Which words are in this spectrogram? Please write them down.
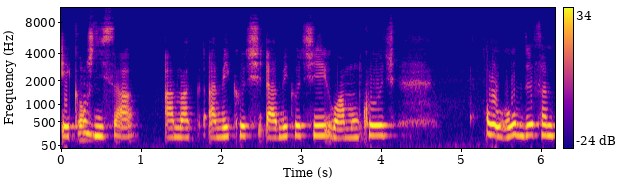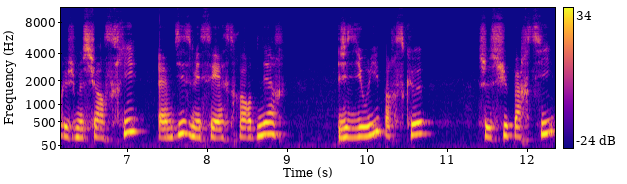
Et quand je dis ça à, ma, à, mes, coach, à mes coachés ou à mon coach, au groupe de femmes que je me suis inscrit, elles me disent mais c'est extraordinaire. J'ai dit oui parce que je suis partie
